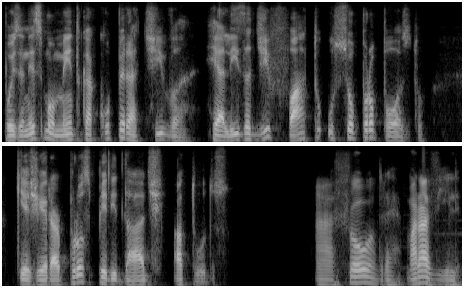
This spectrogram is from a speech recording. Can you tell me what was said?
pois é nesse momento que a cooperativa realiza de fato o seu propósito, que é gerar prosperidade a todos. Ah, show, André. Maravilha.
